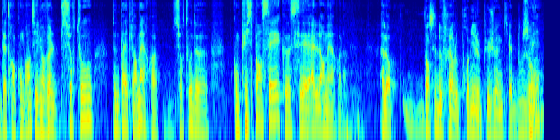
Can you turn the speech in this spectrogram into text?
d'être encombrante. Ils lui en veulent surtout de ne pas être leur mère, quoi. Surtout de qu'on puisse penser que c'est elle leur mère, voilà. Alors, dans ces deux frères, le premier, le plus jeune, qui a 12 ans,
